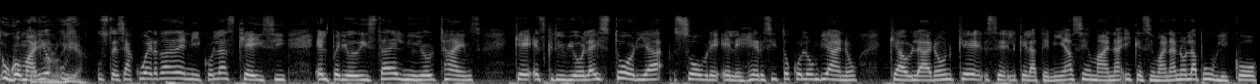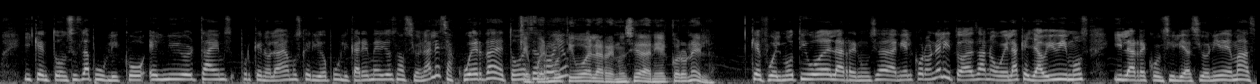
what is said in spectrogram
Hugo Mario, Tecnología. ¿usted se acuerda de Nicholas Casey, el periodista del New York Times, que escribió la historia sobre el ejército colombiano, que hablaron que, se- que la tenía Semana y que Semana no la publicó y que entonces la publicó el New York Times porque no la habíamos querido publicar en medios nacionales? ¿Se acuerda de todo que ese fue el rollo? motivo de la renuncia de Daniel Coronel. que fue el motivo de la renuncia de Daniel Coronel y toda esa novela que ya vivimos y la reconciliación y demás.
